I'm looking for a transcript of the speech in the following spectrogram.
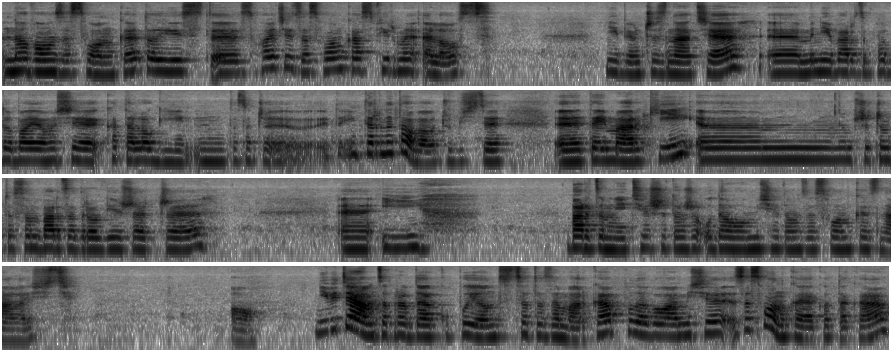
nową zasłonkę. To jest, e, słuchajcie, zasłonka z firmy Elos. Nie wiem, czy znacie. E, Mnie bardzo podobają się katalogi, mm, to znaczy e, internetowe oczywiście tej marki. Przy czym to są bardzo drogie rzeczy. I bardzo mnie cieszy to, że udało mi się tą zasłonkę znaleźć. O, nie wiedziałam co prawda kupując, co to za marka. Podobała mi się zasłonka jako taka.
